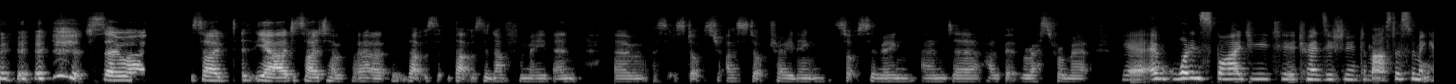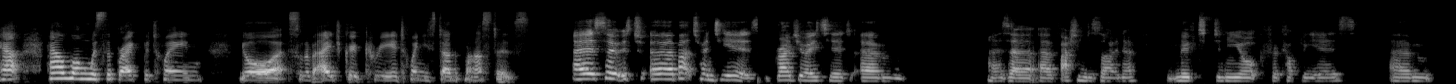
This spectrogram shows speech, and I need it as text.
so uh, so I, yeah, I decided to have uh, that was that was enough for me. Then um, I sort of stopped. I stopped training, stopped swimming, and uh, had a bit of a rest from it. Yeah, and what inspired you to transition into master swimming? How how long was the break between your sort of age group career to when you started masters? Uh, so it was uh, about twenty years. Graduated um, as a, a, fashion designer, moved to New York for a couple of years, um,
